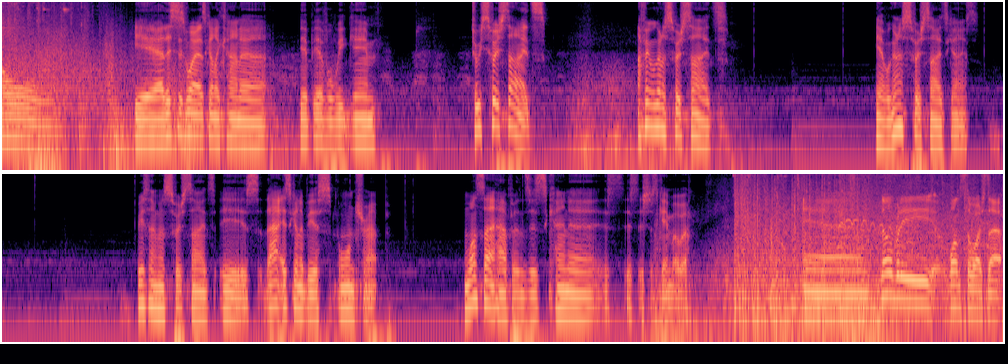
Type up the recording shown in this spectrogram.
Oh. Yeah, this is where it's gonna kind of be a bit of a weak game. Should we switch sides? I think we're gonna switch sides. Yeah, we're gonna switch sides, guys. Reason I'm gonna switch sides is that is gonna be a spawn trap. Once that happens, it's kind of it's, it's, it's just game over. And nobody wants to watch that.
